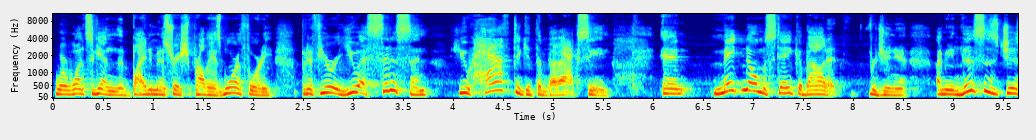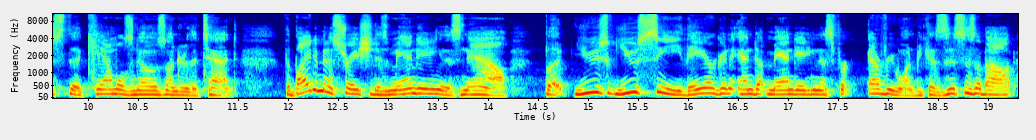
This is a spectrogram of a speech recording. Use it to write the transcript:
where once again, the Biden administration probably has more authority. But if you're a US citizen, you have to get the vaccine. And make no mistake about it, Virginia. I mean, this is just the camel's nose under the tent. The Biden administration is mandating this now but you, you see, they are going to end up mandating this for everyone because this is about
